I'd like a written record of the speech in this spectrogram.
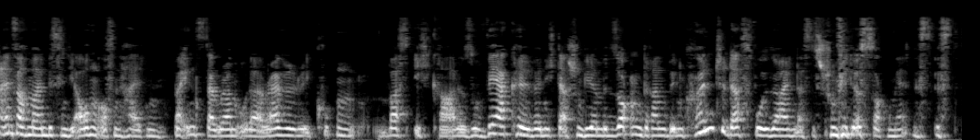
einfach mal ein bisschen die Augen offen halten, bei Instagram oder Ravelry gucken, was ich gerade so werkel. Wenn ich da schon wieder mit Socken dran bin, könnte das wohl sein, dass es schon wieder Sock Madness ist.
